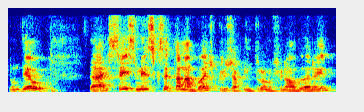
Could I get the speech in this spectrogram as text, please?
não deu ah, seis meses que você está na Band, porque ele já entrou no final do ano ainda,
